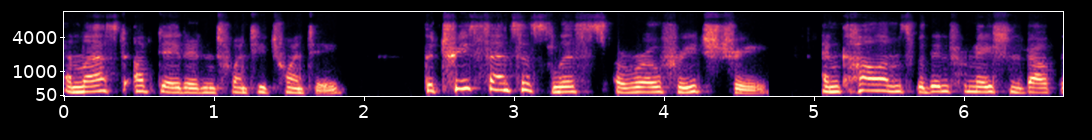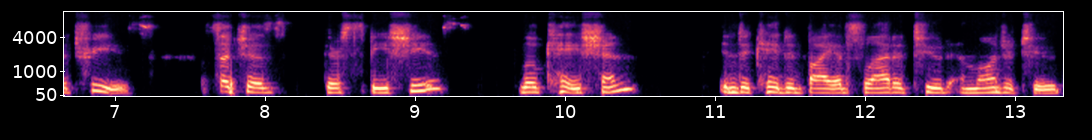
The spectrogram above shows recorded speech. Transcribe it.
and last updated in 2020, the tree census lists a row for each tree and columns with information about the trees, such as their species, location, indicated by its latitude and longitude,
